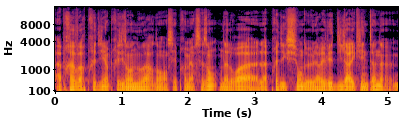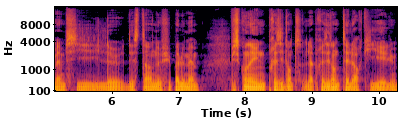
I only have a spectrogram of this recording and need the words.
après avoir prédit un président noir dans ses premières saisons, on a le droit à la prédiction de l'arrivée d'Hillary Clinton, même si le destin ne fut pas le même, puisqu'on a une présidente, la présidente Taylor, qui est élue.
